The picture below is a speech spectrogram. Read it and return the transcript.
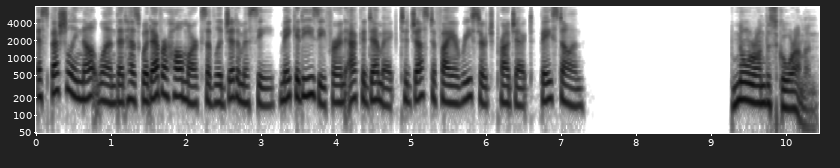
especially not one that has whatever hallmarks of legitimacy make it easy for an academic to justify a research project based on. Nora underscore Ammann.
